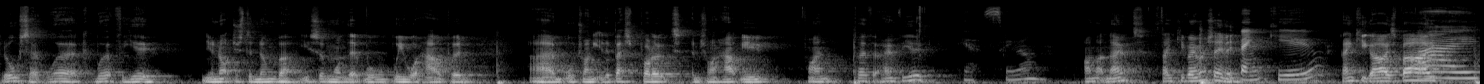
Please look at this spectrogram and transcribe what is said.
but also work, work for you. You're not just a number. You're someone that will we will help and um, we'll try and get you the best product and try and help you find perfect home for you. yes, we will. On that note, thank you very much, Amy. Thank you. Thank you, guys. Bye. Bye.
